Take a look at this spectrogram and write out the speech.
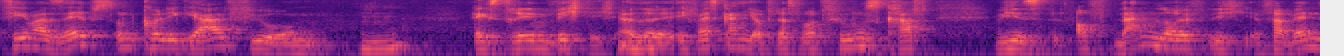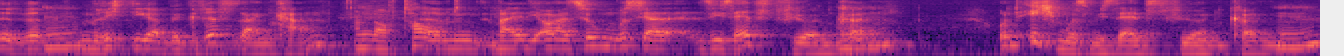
Thema Selbst- und Kollegialführung mhm. extrem wichtig. Also mhm. ich weiß gar nicht, ob das Wort Führungskraft wie es oft langläufig verwendet wird, mhm. ein richtiger Begriff sein kann. Und auch taugt. Ähm, weil die Organisation muss ja sich selbst führen können. Mhm. Und ich muss mich selbst führen können. Mhm.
